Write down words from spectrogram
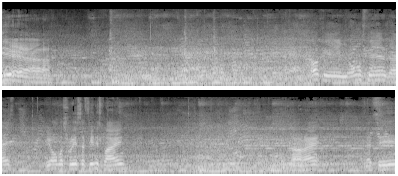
Yeah. Okay, we're almost there, guys. We almost reached the finish line. All right. Let's see.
